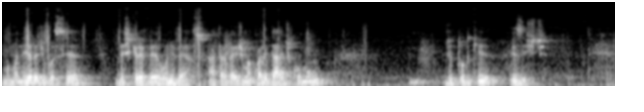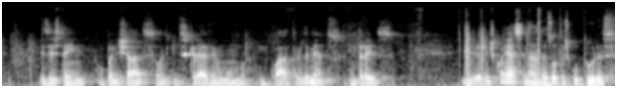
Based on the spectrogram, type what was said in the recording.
uma maneira de você descrever o universo através de uma qualidade comum de tudo que existe. Existem Upanishads, onde que descrevem o mundo em quatro elementos, em três. E a gente conhece, né, das outras culturas,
